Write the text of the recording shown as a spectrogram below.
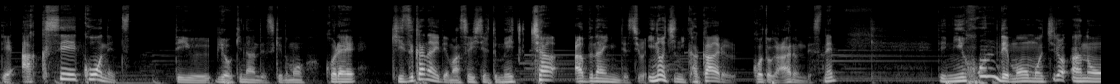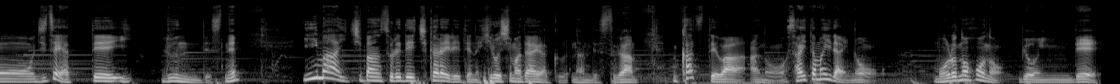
で悪性高熱っていう病気なんですけどもこれ気づかないで麻酔してるとめっちゃ危ないんですよ命に関わることがあるんですね。で日本でももちろんあの実はやっているんですね。今一番それで力入れてるのは広島大学なんですがかつてはあの埼玉医大の諸の方の病院で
